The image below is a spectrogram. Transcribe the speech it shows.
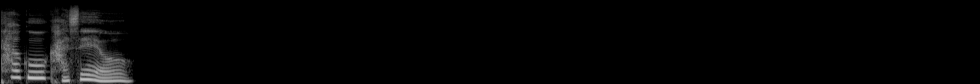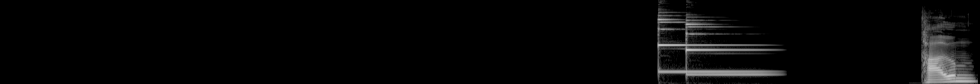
타고 가세요. 다음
